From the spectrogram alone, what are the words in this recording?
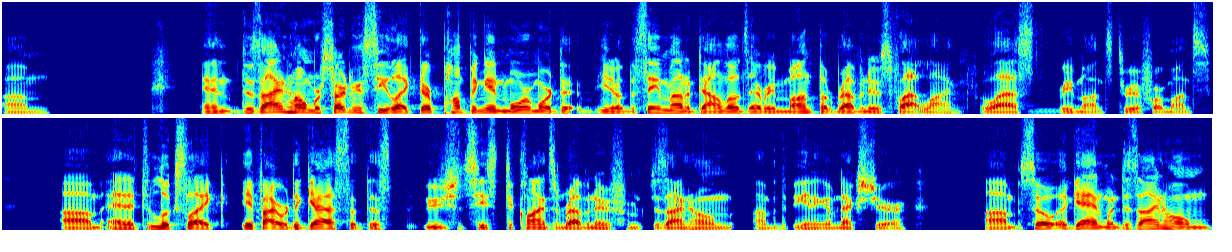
Um, and Design Home, we're starting to see like they're pumping in more and more, you know, the same amount of downloads every month, but revenue is flatline for the last mm. three months, three or four months. Um, and it looks like, if I were to guess, that this we should see declines in revenue from Design Home um, at the beginning of next year. Um, so again, when Design Home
